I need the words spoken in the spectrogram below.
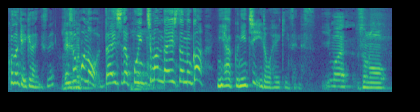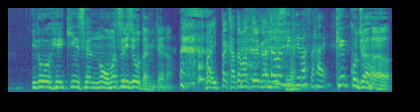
こなきゃいけないんですね。で、そこの大事なポイント、一番大事なのが200日移動平均線です。今その移動平均線のお祭り状態みたいな。まあいっぱい固まってる感じ固ですね。まってきてます。はい。結構じゃあ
